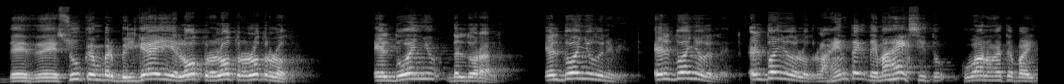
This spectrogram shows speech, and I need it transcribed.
desde Zuckerberg, Bill Gates, el otro, el otro, el otro, el otro. El dueño del Doral, el dueño de Univista, el dueño del esto, el dueño del otro. La gente de más éxito cubano en este país.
